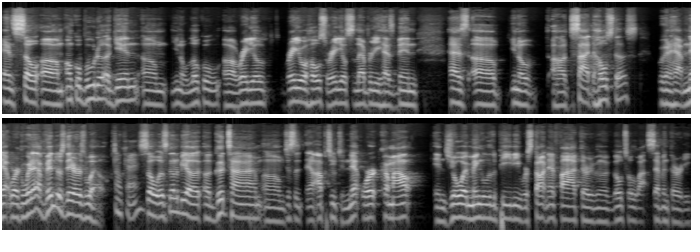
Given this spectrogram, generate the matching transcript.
And so um Uncle Buddha, again, um, you know, local uh radio radio host, radio celebrity has been has uh, you know, uh decided to host us. We're gonna have networking. We're gonna have vendors there as well. Okay. So it's gonna be a, a good time. Um, just an opportunity to network, come out, enjoy, mingle with the Pee Dee. We're starting at 5:30. We're gonna go till about 7:30.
